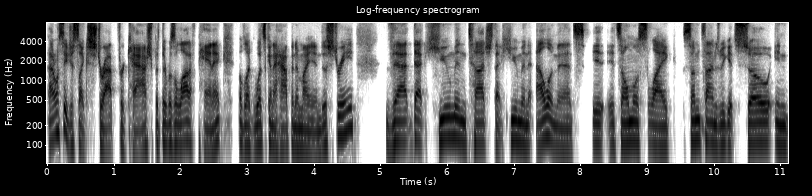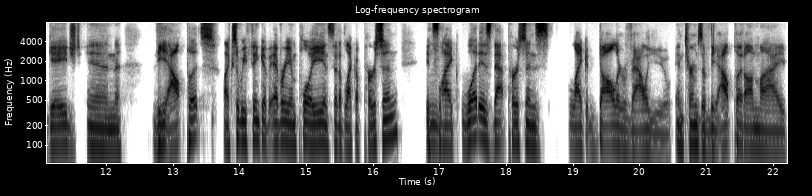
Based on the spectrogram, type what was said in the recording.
I don't say just like strapped for cash, but there was a lot of panic of like what's going to happen in my industry. That that human touch, that human elements, it, it's almost like sometimes we get so engaged in the outputs. Like so, we think of every employee instead of like a person. It's mm. like what is that person's like dollar value in terms of the output on my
